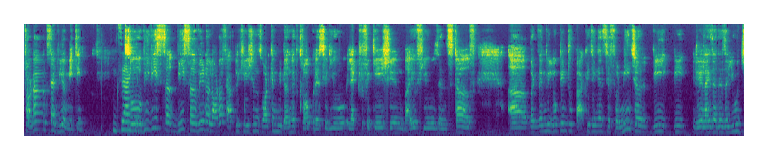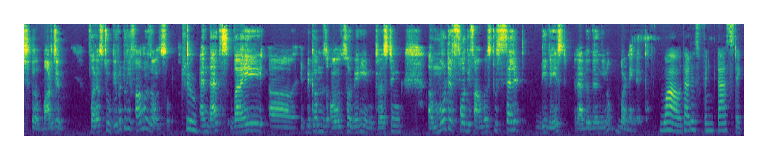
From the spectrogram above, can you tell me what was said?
products that we are making. Exactly. So we, we, we surveyed a lot of applications, what can be done with crop residue, electrification, biofuels, and stuff. Uh, but when we looked into packaging and say furniture, we, we realized that there's a huge uh, margin for us to give it to the farmers also. True. And that's why uh, it becomes also a very interesting uh, motive for the farmers to sell it the waste rather than you know burning it. Wow, that is fantastic.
